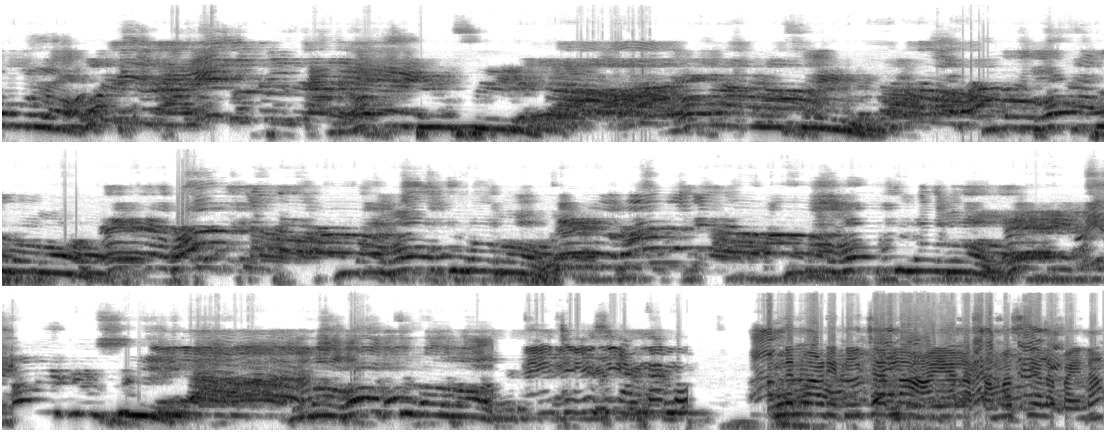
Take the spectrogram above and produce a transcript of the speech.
అంగన్వాడీ టీచర్ల ఆయాల సమస్యల పైన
